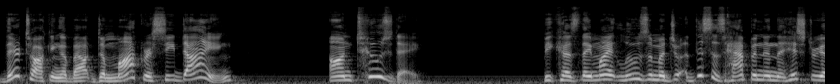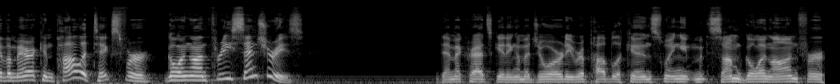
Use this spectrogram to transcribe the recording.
They're talking about democracy dying on Tuesday because they might lose a majority. This has happened in the history of American politics for going on three centuries. Democrats getting a majority, Republicans swinging, some going on for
